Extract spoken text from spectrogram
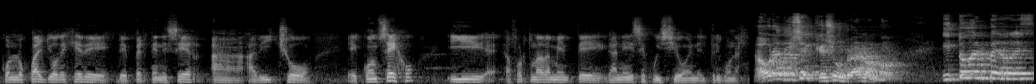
con lo cual yo dejé de, pertenecer a, dicho eh, consejo y eh, afortunadamente gané ese juicio en el tribunal. Ahora dice que es un gran honor. Y todo el pedo es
